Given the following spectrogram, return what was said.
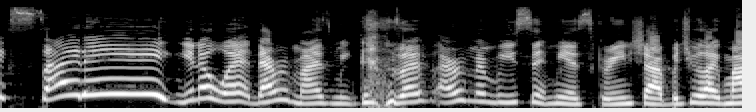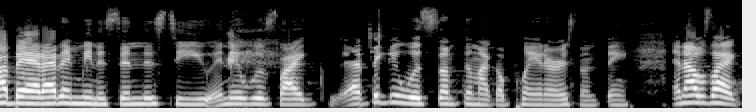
exciting. You know what? That reminds me because I, I, remember you sent me a screenshot, but you were like, my bad. I didn't mean to send this to you. And it was like, I think it was something like a planner or something. And I was like,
